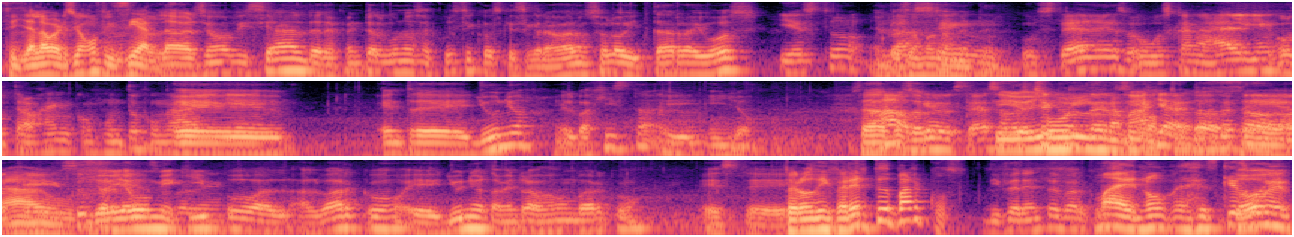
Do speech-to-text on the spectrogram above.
Sí, ya la versión oficial. La versión oficial, de repente algunos acústicos que se grabaron solo guitarra y voz. ¿Y esto lo Empezamos a hacen meter. ustedes o buscan a alguien o trabajan en conjunto con eh, alguien? entre Junior, el bajista, y, y yo. O sea, ah, nosotros- ok, ustedes sí, son yo chicos de la sí, magia todo. todo. Sí, ah, súper yo bien, llevo mi bien. equipo al, al barco. eh, Junior también trabaja en un barco. Este, Pero diferentes barcos. diferentes barcos. Mae, no, es que todo, eso,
